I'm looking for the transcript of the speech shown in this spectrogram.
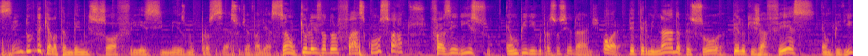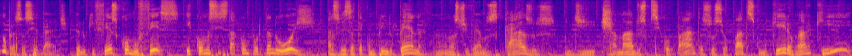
Sem dúvida que ela também sofre esse mesmo processo de avaliação que o legislador faz com os fatos. Fazer isso é um perigo para a sociedade. Ora, determinada pessoa, pelo que já fez, é um perigo para a sociedade. Pelo que fez, como fez e como se está comportando hoje às vezes até cumprindo pena. Né? Nós tivemos casos de chamados psicopatas, sociopatas, como queiram, né? que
